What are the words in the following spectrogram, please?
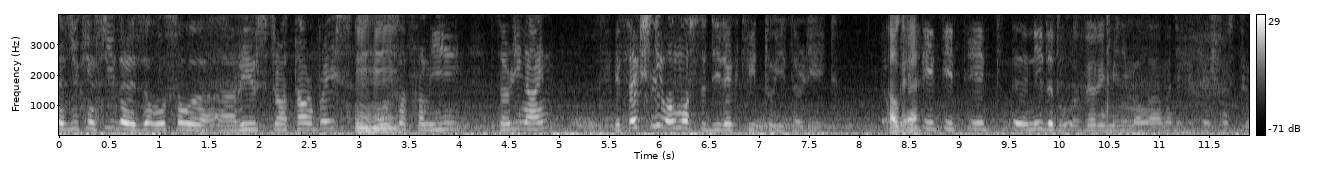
as you can see, there is also a, a rear strut tower brace, Mhm. also from E39. It's actually almost a direct fit to E38. Okay. It, it, it, it uh, needed very minimal uh, modifications to.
